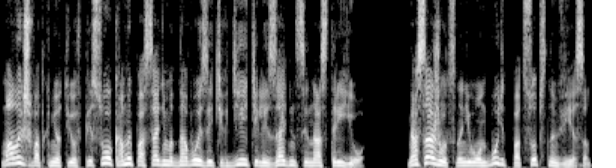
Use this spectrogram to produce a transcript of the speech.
Малыш воткнет ее в песок, а мы посадим одного из этих деятелей задницей на острие. Насаживаться на него он будет под собственным весом.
